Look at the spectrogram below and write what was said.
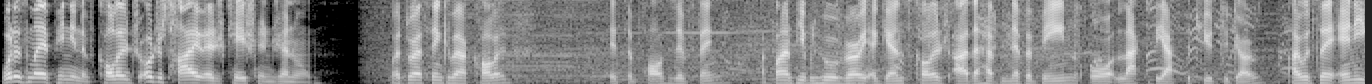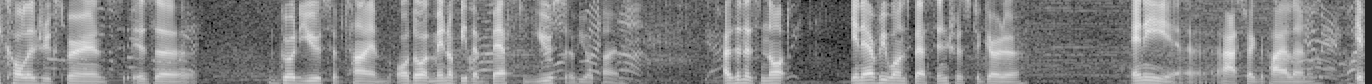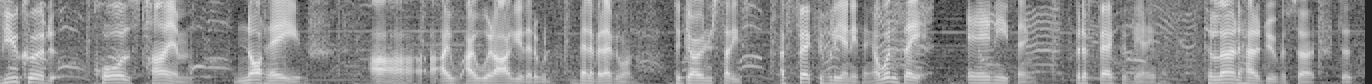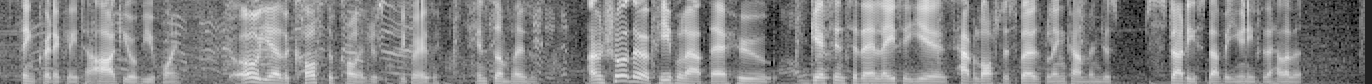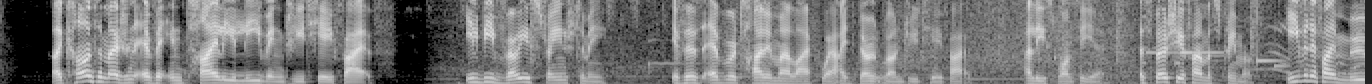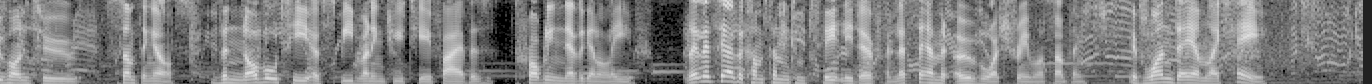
What is my opinion of college or just higher education in general? What do I think about college? It's a positive thing. I find people who are very against college either have never been or lack the aptitude to go. I would say any college experience is a good use of time, although it may not be the best use of your time. As in, it's not in everyone's best interest to go to any uh, aspect of higher learning. If you could pause time, not age, uh, I, I would argue that it would benefit everyone to go and study effectively anything. I wouldn't say anything, but effectively anything. To learn how to do research, to think critically, to argue a viewpoint. Oh yeah, the cost of college is pretty crazy in some places. I'm sure there are people out there who get into their later years, have a lot of disposable income, and just study stuff at uni for the hell of it. I can't imagine ever entirely leaving GTA 5. It'll be very strange to me if there's ever a time in my life where I don't run GTA 5 at least once a year, especially if I'm a streamer. Even if I move on to something else, the novelty of speedrunning GTA 5 is probably never going to leave. Let's say I become something completely different. Let's say I'm an Overwatch streamer or something. If one day I'm like, hey,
